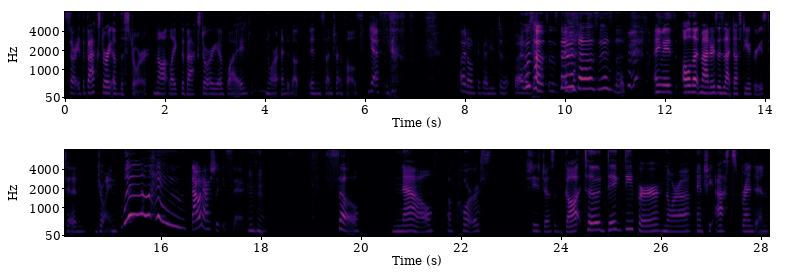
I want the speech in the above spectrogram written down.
sorry, the backstory of the store, not like the backstory of why Nora ended up in Sunshine Falls. Yes. I don't think I need to. I Whose house is this? Whose house is this? Anyways, all that matters is that Dusty agrees to join. Woohoo! That would actually be sick. Mm-hmm. So now, of course, she's just got to dig deeper, Nora, and she asks Brendan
